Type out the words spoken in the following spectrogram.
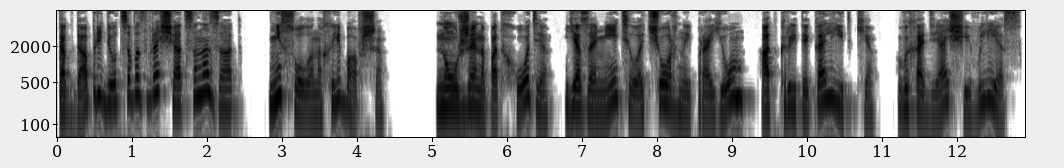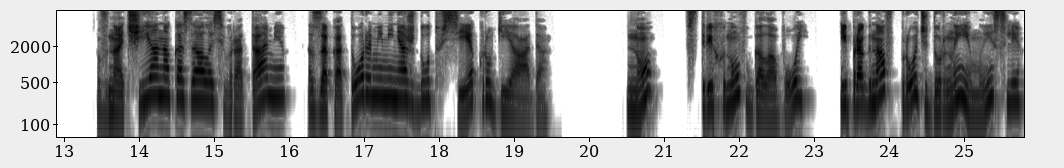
Тогда придется возвращаться назад, не солоно хлебавши. Но уже на подходе я заметила черный проем открытой калитки, выходящей в лес. В ночи она казалась вратами, за которыми меня ждут все круги ада. Но, встряхнув головой и прогнав прочь дурные мысли,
